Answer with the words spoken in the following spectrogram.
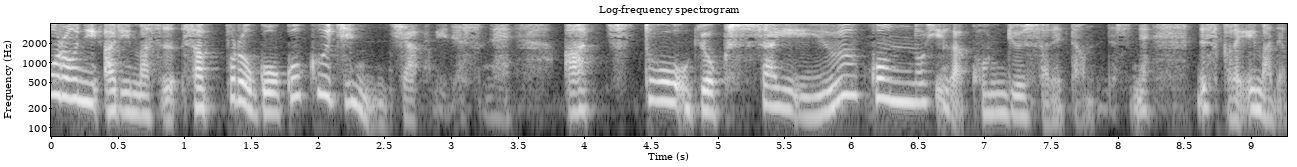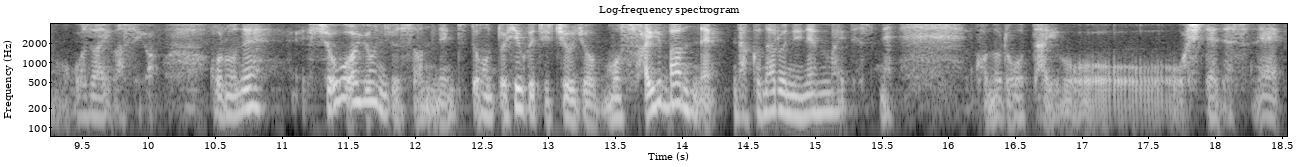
幌にあります、札幌五国神社にですね、厚党玉砕有根の日が建立されたんですね。ですから今でもございますよ。このね、昭和43年って言って本当樋口中将もう最晩年、亡くなる2年前ですね。この老体をしてですね、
